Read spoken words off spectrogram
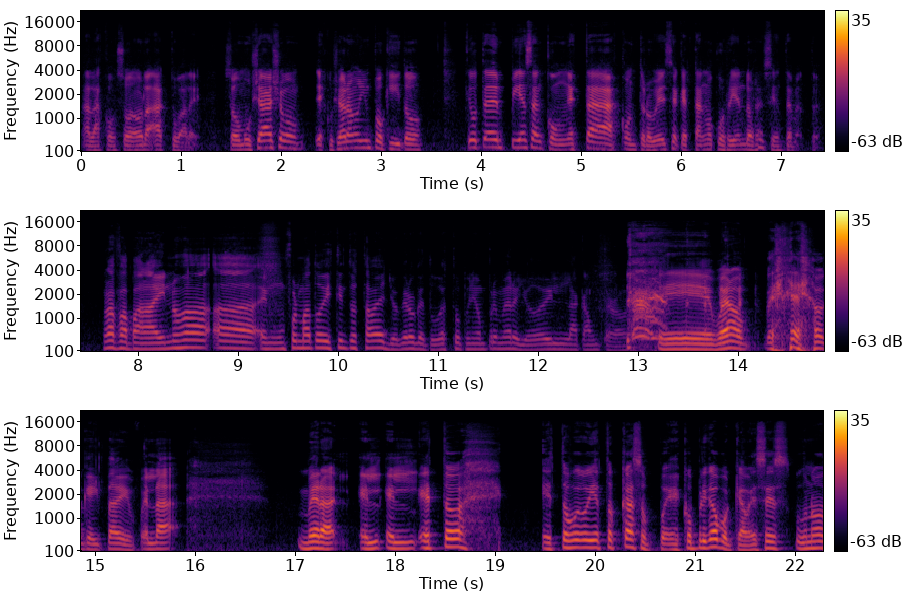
a las consolas actuales. Son muchachos, escucharon un poquito, ¿Qué ustedes piensan con estas controversias que están ocurriendo recientemente? Rafa, para irnos a, en un formato distinto esta vez, yo creo que tú des tu opinión primero y yo doy la counter ahora. Eh, bueno, ok, está bien. Pues mira, el, el, estos, estos juegos y estos casos, pues es complicado porque a veces uno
